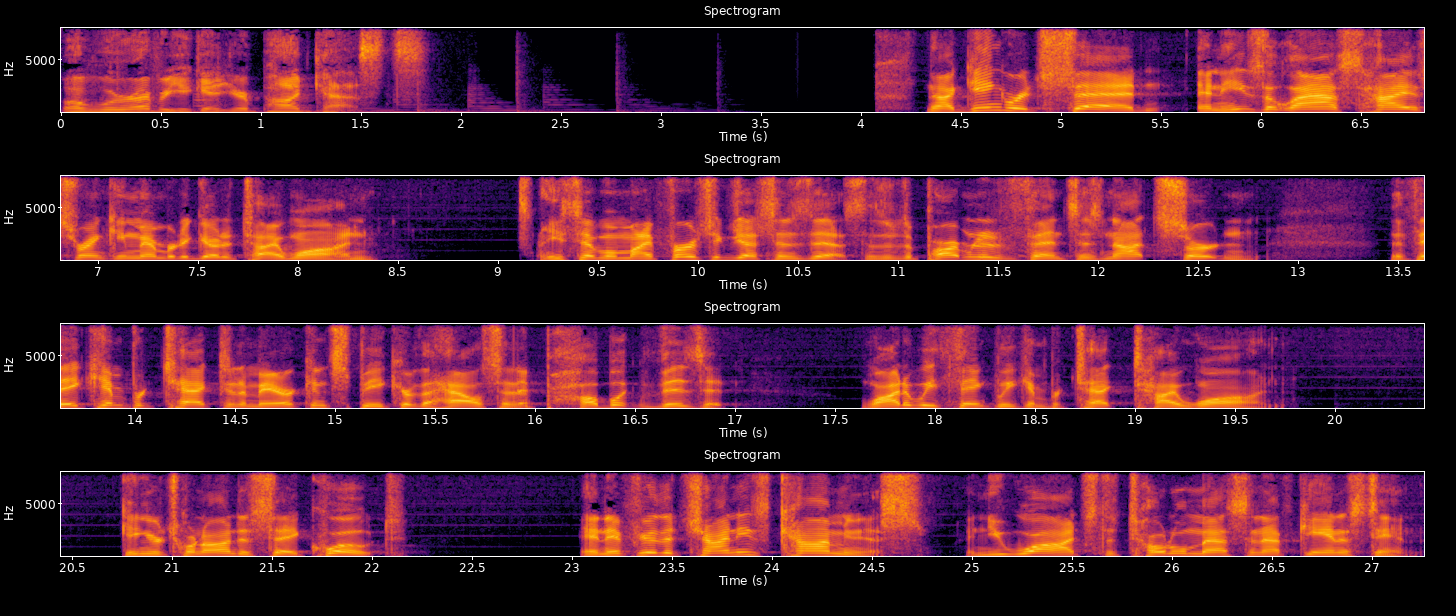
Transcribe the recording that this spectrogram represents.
or wherever you get your podcasts. Now, Gingrich said, and he's the last highest ranking member to go to Taiwan he said, Well, my first suggestion is this the Department of Defense is not certain that they can protect an American Speaker of the House at a public visit. Why do we think we can protect Taiwan? Gingrich went on to say, quote, and if you're the Chinese communists and you watch the total mess in Afghanistan,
